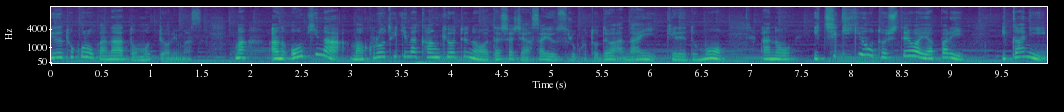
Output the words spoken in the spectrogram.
いうところかなと思っております。まあ、あの大きなマクロ的な環境というのは私たちが左右することではないけれどもあの一企業としてはやっぱりいかに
